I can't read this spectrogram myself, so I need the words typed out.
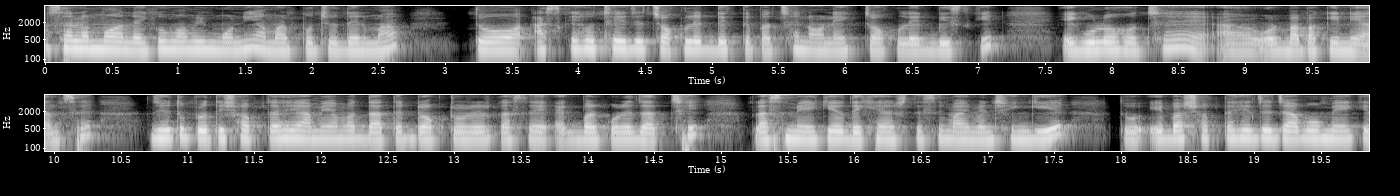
আসসালামু আলাইকুম, আমি মনি, আমার পুচুদের মা। তো আজকে হচ্ছে এই যে চকলেট দেখতে পাচ্ছেন, অনেক চকলেট, বিস্কিট। এগুলো হচ্ছে ওর বাবা কিনে আনছে। যেহেতু প্রতি সপ্তাহে আমি আমার দাঁতের ডক্টরের কাছে একবার করে যাচ্ছি, প্লাস মেয়েকেও দেখে আসতেছি মাইমেনসিং গিয়ে তো এবার সপ্তাহে যে যাব মেয়েকে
